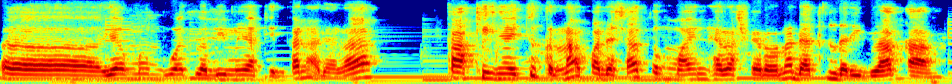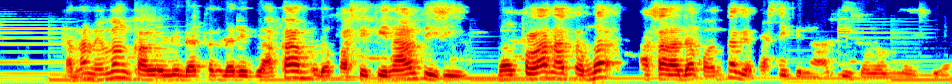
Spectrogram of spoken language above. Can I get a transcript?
uh, yang membuat lebih meyakinkan adalah kakinya itu kena pada saat pemain Hellas Verona datang dari belakang. Karena memang kalau lu datang dari belakang udah pasti penalti sih. Mau pelan atau enggak asal ada kontak ya pasti penalti kalau menurut gua.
